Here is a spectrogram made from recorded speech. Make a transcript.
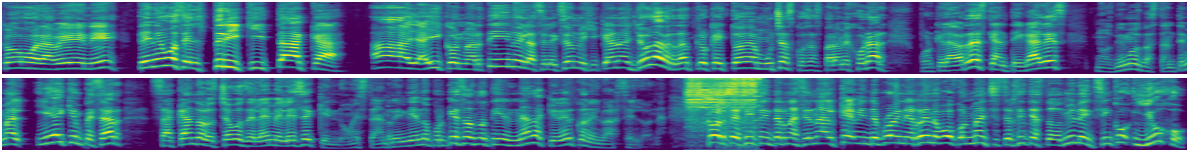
¿Cómo la ven, eh? Tenemos el triquitaca. Ay, ahí con Martino y la selección mexicana, yo la verdad creo que hay todavía muchas cosas para mejorar, porque la verdad es que ante Gales nos vimos bastante mal y hay que empezar sacando a los chavos de la MLS que no están rindiendo porque esos no tienen nada que ver con el Barcelona. Cortecito internacional, Kevin De Bruyne renovó con Manchester City hasta 2025 y ojo,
